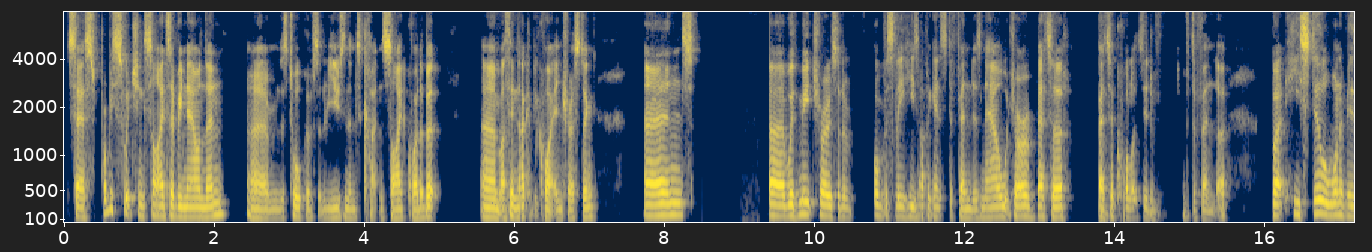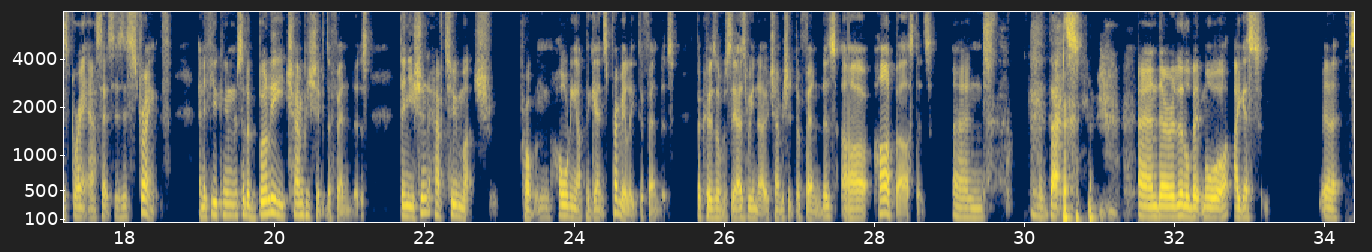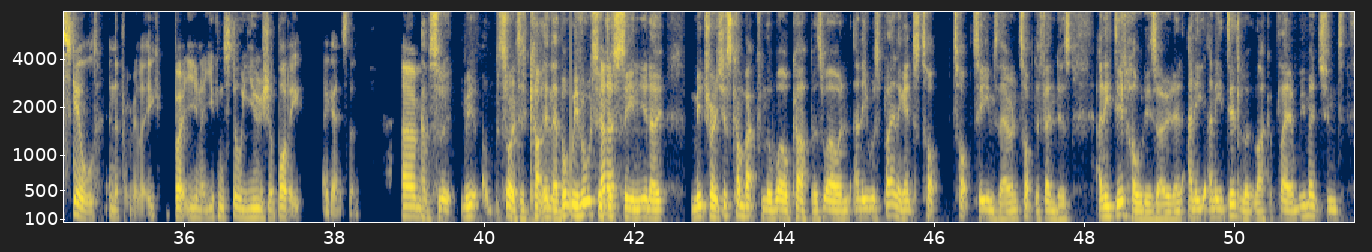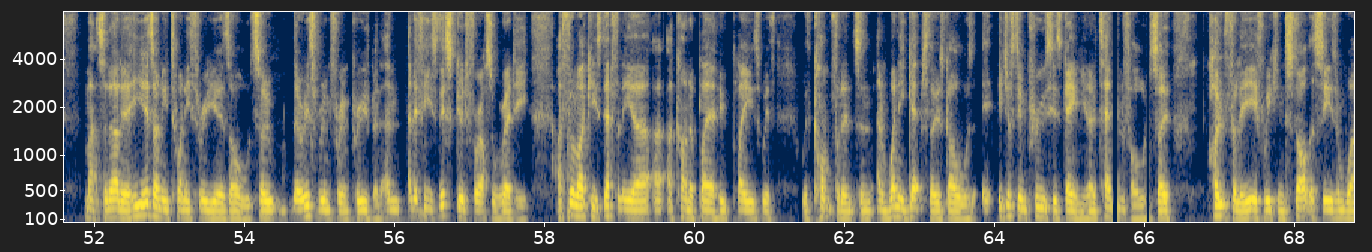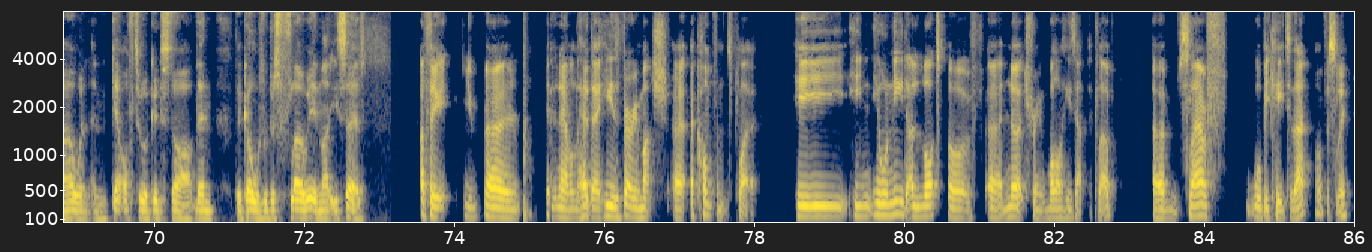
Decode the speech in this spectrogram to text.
Sess probably switching sides every now and then. Um, there's talk of sort of using them to cut inside quite a bit. Um, I think that could be quite interesting. And uh, with Mitro, sort of obviously he's up against defenders now, which are a better better quality of, of defender. But he's still one of his great assets is his strength. And if you can sort of bully championship defenders, then you shouldn't have too much problem holding up against Premier League defenders. Because obviously, as we know, championship defenders are hard bastards. And that's and they're a little bit more, I guess, uh, skilled in the Premier League, but you know you can still use your body against them. Um, Absolutely. We sorry to cut in there, but we've also just seen you know Mitro's just come back from the World Cup as well, and, and he was playing against top top teams there and top defenders, and he did hold his own, and, and he and he did look like a player. And we mentioned Matt said earlier, he is only 23 years old, so there is room for improvement. And and if he's this good for us already, I feel like he's definitely a, a, a kind of player who plays with with confidence, and and when he gets those goals, it, it just improves his game, you know, tenfold. So hopefully, if we can start the season well and, and get off to a good start, then the goals will just flow in, like you said. I think you uh, hit the nail on the head there. He is very much a, confidence player he he he will need a lot of uh, nurturing while he's at the club. Um, Slav will be key to that, obviously,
